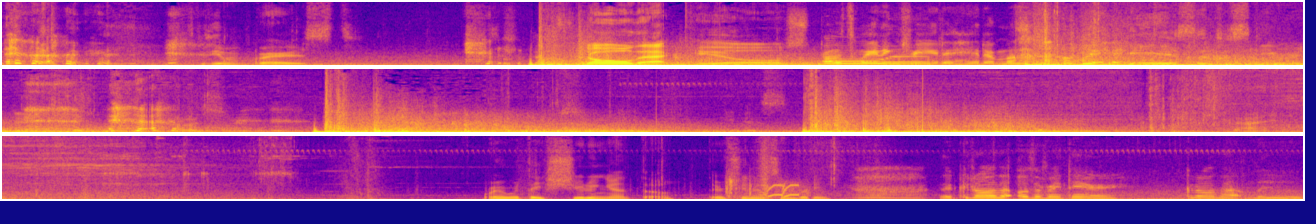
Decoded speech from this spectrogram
'Cause you have a burst. stole that kills. I was waiting for you to hit him a little bit. You're such a schemer, dude. Oh, shit. He just- Die. Where were they shooting at though? They were shooting at somebody. Look at all that. Oh, they're right there. Look at all that loot.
